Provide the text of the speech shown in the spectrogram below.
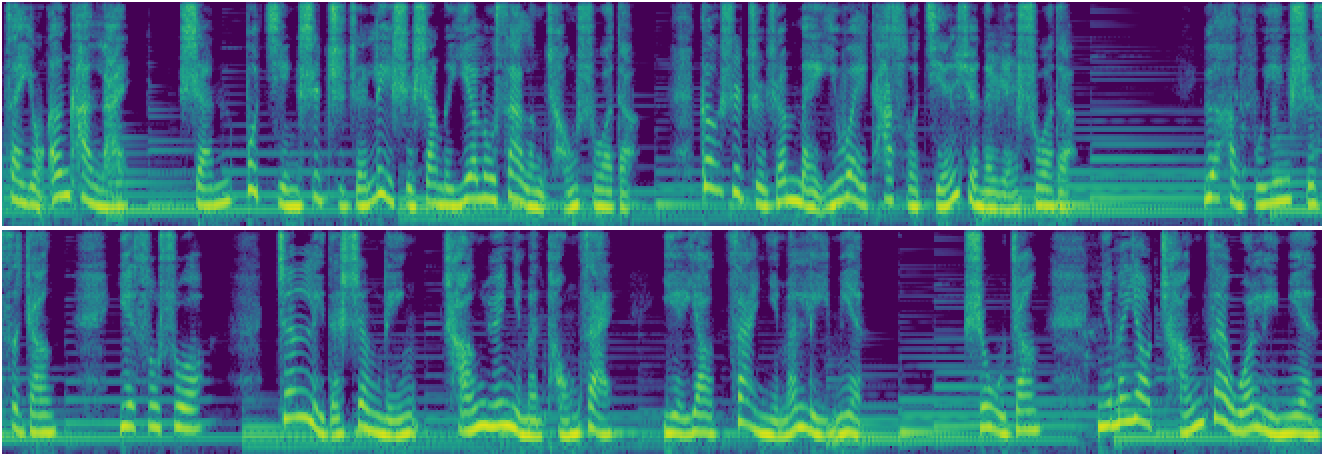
在永恩看来，神不仅是指着历史上的耶路撒冷城说的，更是指着每一位他所拣选的人说的。约翰福音十四章，耶稣说：“真理的圣灵常与你们同在。”也要在你们里面，十五章，你们要常在我里面，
